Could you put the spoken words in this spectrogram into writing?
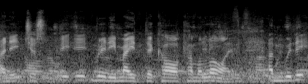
and it just it, it really made the car come alive. And with it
